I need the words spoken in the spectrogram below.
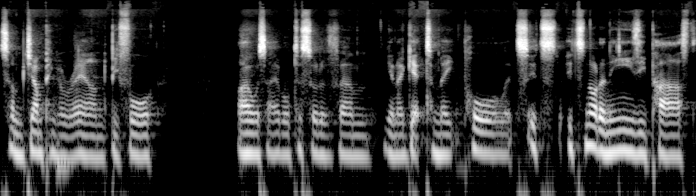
some jumping around before I was able to sort of um, you know get to meet Paul. It's it's it's not an easy path.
